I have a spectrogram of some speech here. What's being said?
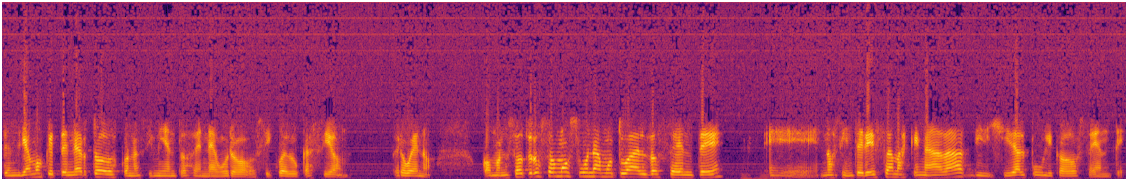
tendríamos que tener todos conocimientos de neuropsicoeducación, pero bueno, como nosotros somos una mutual docente, eh, nos interesa más que nada dirigida al público docente.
